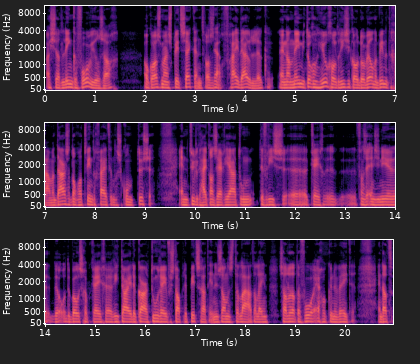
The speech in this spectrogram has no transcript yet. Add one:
als je dat linker voorwiel zag, ook al was het maar een split second, was het ja. toch vrij duidelijk. En dan neem je toch een heel groot risico door wel naar binnen te gaan. Want daar zat nog wel 20, 25 seconden tussen. En natuurlijk, hij kan zeggen, ja, toen de Vries uh, kreeg uh, van zijn engineer de, de boodschap kreeg, uh, retire de car. Toen reed Verstappen de pitstraat in. Dus dan is het te laat. Alleen, ze hadden dat daarvoor echt wel kunnen weten. En dat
